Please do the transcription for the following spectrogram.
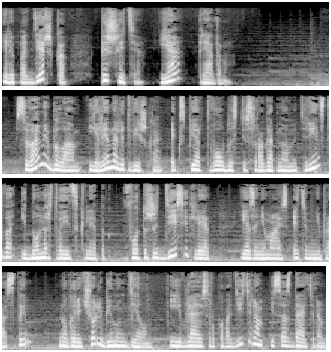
или поддержка, пишите. Я рядом. С вами была Елена Литвишко, эксперт в области суррогатного материнства и донорства яйцеклеток. Вот уже 10 лет я занимаюсь этим непростым, но горячо любимым делом и являюсь руководителем и создателем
